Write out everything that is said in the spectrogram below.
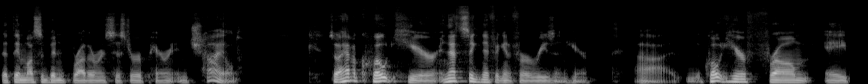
that they must have been brother and sister or parent and child. So I have a quote here, and that's significant for a reason here. Uh, the quote here from a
